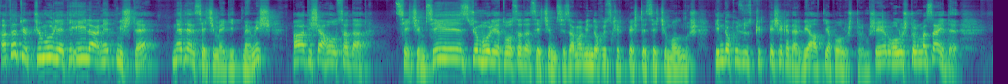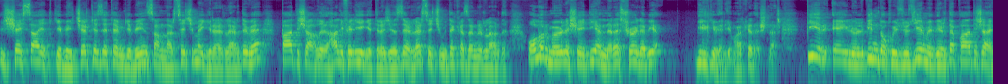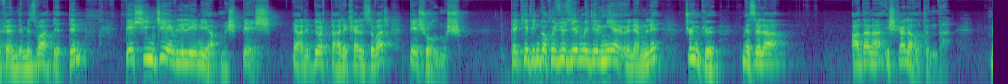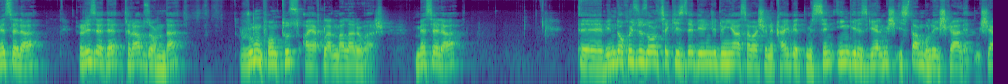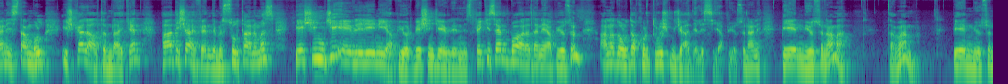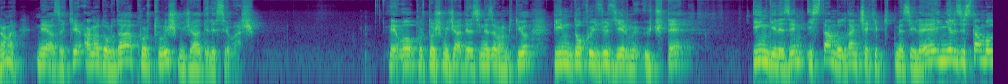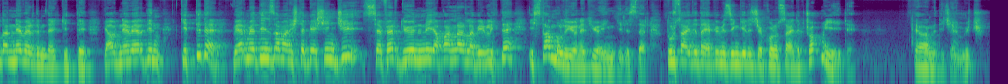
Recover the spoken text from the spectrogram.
Atatürk Cumhuriyeti ilan etmiş de neden seçime gitmemiş? Padişah olsa da seçimsiz, Cumhuriyet olsa da seçimsiz ama 1945'te seçim olmuş. 1945'e kadar bir altyapı oluşturmuş. Eğer oluşturmasaydı Şeyh Said gibi, Çerkez Ethem gibi insanlar seçime girerlerdi ve padişahlığı, halifeliği getireceğiz derler, seçimi de kazanırlardı. Olur mu öyle şey diyenlere şöyle bir bilgi vereyim arkadaşlar. 1 Eylül 1921'de Padişah Efendimiz Vahdettin 5. evliliğini yapmış. 5. Yani 4 tane karısı var. 5 olmuş. Peki 1921 niye önemli? Çünkü mesela Adana işgal altında. Mesela Rize'de, Trabzon'da Rum Pontus ayaklanmaları var. Mesela ee, 1918'de Birinci Dünya Savaşı'nı kaybetmişsin. İngiliz gelmiş İstanbul'u işgal etmiş. Yani İstanbul işgal altındayken Padişah Efendimiz Sultanımız 5. evliliğini yapıyor. 5. evliliğiniz. Peki sen bu arada ne yapıyorsun? Anadolu'da kurtuluş mücadelesi yapıyorsun. Hani beğenmiyorsun ama tamam mı? Beğenmiyorsun ama ne yazık ki Anadolu'da kurtuluş mücadelesi var. Ve o kurtuluş mücadelesi ne zaman bitiyor? 1923'te İngiliz'in İstanbul'dan çekip gitmesiyle. E, İngiliz İstanbul'dan ne verdim de gitti. Ya ne verdin gitti de vermediğin zaman işte 5. sefer düğününü yapanlarla birlikte İstanbul'u yönetiyor İngilizler. Dursaydı da hepimiz İngilizce konuşsaydık çok mu iyiydi? Devam edeceğim 3.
